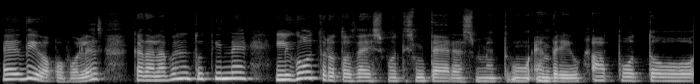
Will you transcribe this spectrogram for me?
ε, δύο αποβολές, καταλαβαίνετε ότι είναι λιγότερο το δέσιμο της μητέρας με του εμβρίου. Από το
